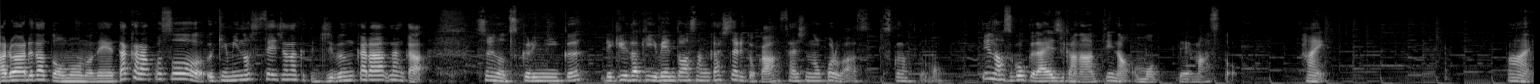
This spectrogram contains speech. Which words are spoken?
あるあるだと思うので、だからこそ、受け身の姿勢じゃなくて自分からなんか、そういうのを作りに行く。できるだけイベントは参加したりとか、最初の頃は少なくとも。っていうのはすごく大事かなっていうのは思ってますと。はい。はい。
